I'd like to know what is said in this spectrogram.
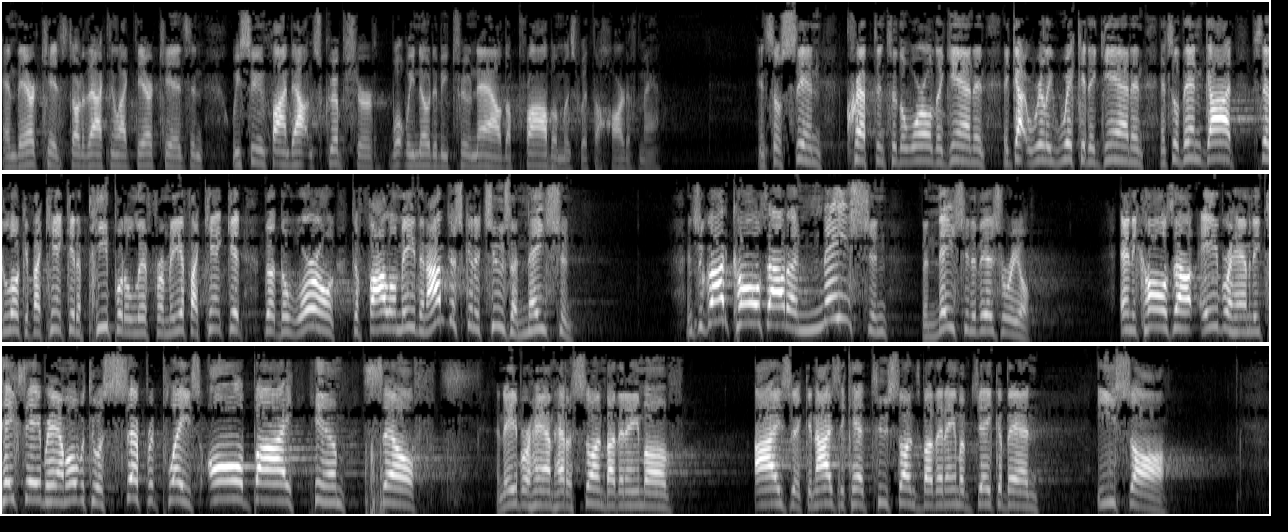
And their kids started acting like their kids. And we soon find out in Scripture what we know to be true now. The problem is with the heart of man. And so sin crept into the world again and it got really wicked again. And, and so then God said, Look, if I can't get a people to live for me, if I can't get the, the world to follow me, then I'm just going to choose a nation. And so God calls out a nation, the nation of Israel. And he calls out Abraham and he takes Abraham over to a separate place all by himself. And Abraham had a son by the name of Isaac. And Isaac had two sons by the name of Jacob and Esau.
